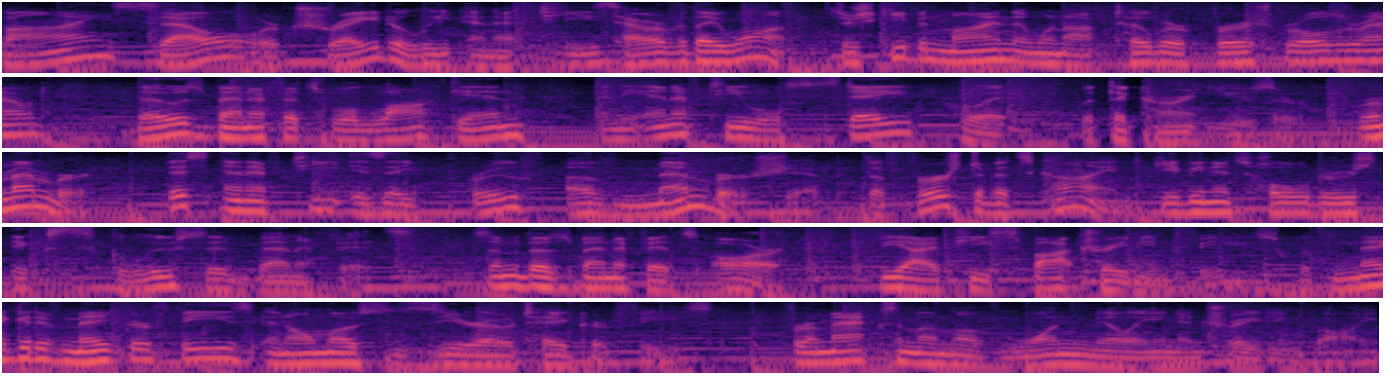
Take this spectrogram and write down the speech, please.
buy, sell, or trade elite NFTs however they want. Just keep in mind that when October 1st rolls around, those benefits will lock in and the NFT will stay put with the current user. Remember, this NFT is a proof of membership, the first of its kind, giving its holders exclusive benefits. Some of those benefits are VIP spot trading fees with negative maker fees and almost zero taker fees for a maximum of 1 million in trading volume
